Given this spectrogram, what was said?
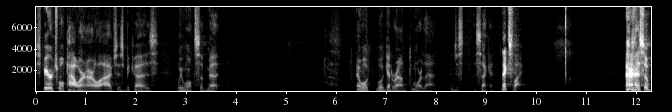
spiritual power in our lives, is because we won't submit. And we'll, we'll get around to more of that in just a second. Next slide. so,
